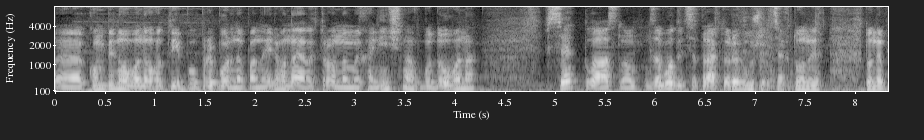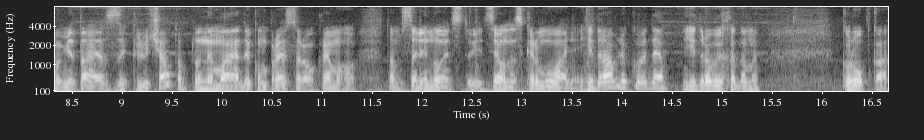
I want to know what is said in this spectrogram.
е, комбінованого типу приборна панель, вона електронно-механічна, вбудована. Все класно. Заводиться трактор і глушиться, хто не, хто не пам'ятає, з ключа, тобто немає декомпресора окремого, там соліноїд стоїть. Це у нас кермування гідравлікою йде, гідровиходами. Коробка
